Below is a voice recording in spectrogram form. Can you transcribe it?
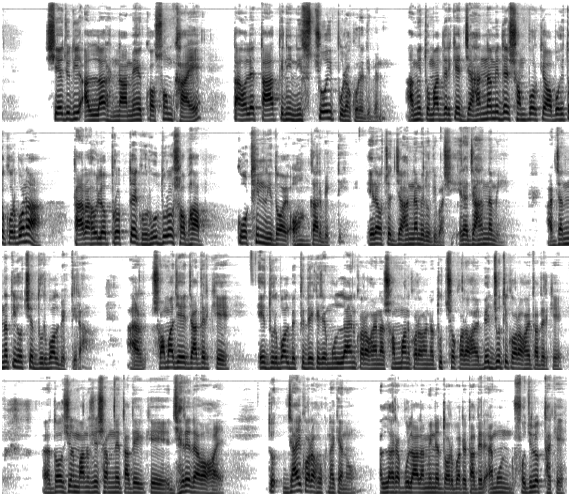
সে যদি আল্লাহর নামে কসম খায়, তাহলে তা তিনি নিশ্চয়ই পুরা করে দিবেন। আমি তোমাদেরকে জাহান্নামীদের সম্পর্কে অবহিত করব না, তারা হইল প্রত্যেক রুদ্র স্বভাব, কঠিন হৃদয়, অহংকার ব্যক্তি। এরা হচ্ছে জাহান্নামের অধিবাসী, এরা জাহান্নামী। আর জান্নাতি হচ্ছে দুর্বল ব্যক্তিরা। আর সমাজে যাদেরকে এই দুর্বল ব্যক্তিদেরকে যে মূল্যায়ন করা হয় না, সম্মান করা হয় না, তুচ্ছ করা হয়, বেজ্জতি করা হয় তাদেরকে দশজন মানুষের সামনে তাদেরকে ঝেড়ে দেওয়া হয়। তো যাই করা হোক না কেন, আল্লাহ রাব্বুল আলমিনের দরবারে তাদের এমন ফজিলত থাকে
